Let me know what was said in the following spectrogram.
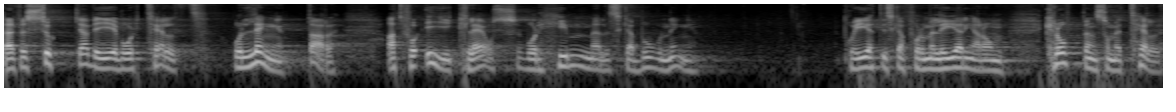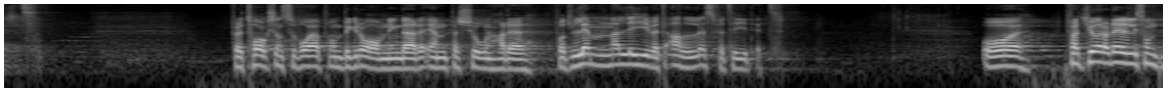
Därför suckar vi i vårt tält och längtar att få iklä oss vår himmelska boning. Poetiska formuleringar om kroppen som ett tält. För ett tag sedan så var jag på en begravning där en person hade fått lämna livet alldeles för tidigt. Och för att göra det liksom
